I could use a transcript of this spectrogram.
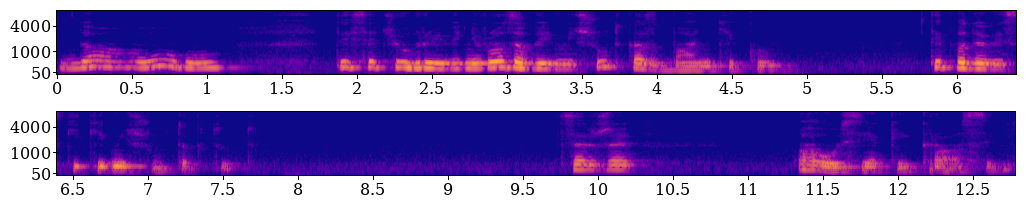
Да, ого. Тисячу гривень. Розовий мішутка з бантиком. Ти подивись, скільки мішуток тут. Це вже. А ось який красень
